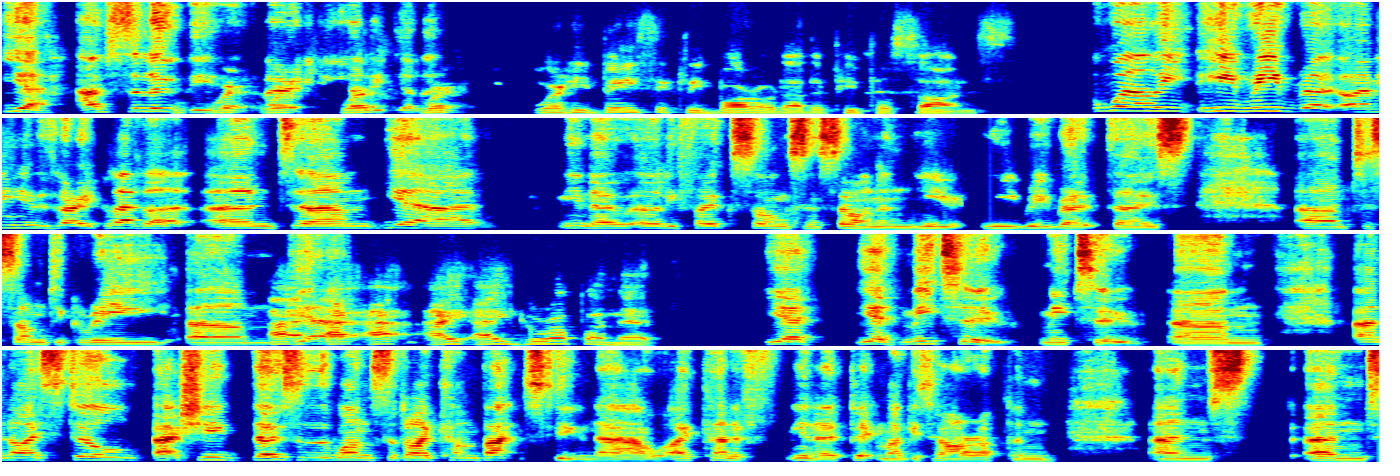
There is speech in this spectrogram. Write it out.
Yeah, absolutely. Where, where, where, where, where he basically borrowed other people's songs. Well, he he rewrote. I mean, he was very clever, and um, yeah, you know, early folk songs and so on, and he he rewrote those um, to some degree. Um, I, yeah, I, I, I grew up on that yeah, yeah, me too, me too. Um, and I still actually those are the ones that I come back to now. I kind of you know pick my guitar up and and and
